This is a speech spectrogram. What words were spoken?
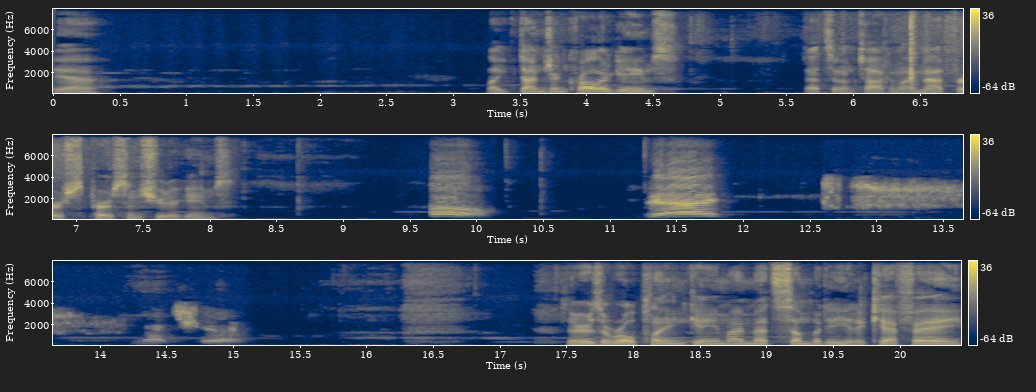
Yeah. Like dungeon crawler games? That's what I'm talking about, not first person shooter games. Oh, that. Not sure. There is a role playing game. I met somebody at a cafe.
